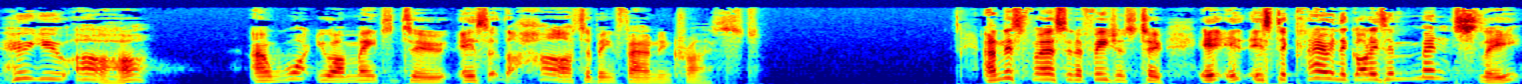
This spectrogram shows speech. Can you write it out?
Who you are and what you are made to do is at the heart of being found in Christ. And this verse in Ephesians 2 is declaring that God is immensely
